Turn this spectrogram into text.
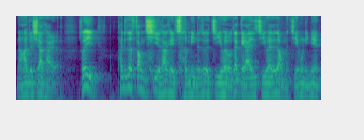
然后他就下台了，所以。他就是放弃了他可以成名的这个机会，我再给他一次机会，在我们节目里面，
